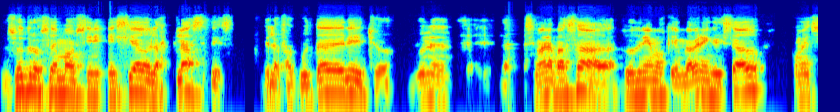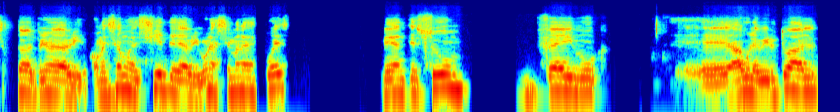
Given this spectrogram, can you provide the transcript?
nosotros hemos iniciado las clases de la Facultad de Derecho eh, la semana pasada, nosotros teníamos que haber ingresado, comenzado el 1 de abril. Comenzamos el 7 de abril, una semana después, mediante Zoom, Facebook, aula virtual,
